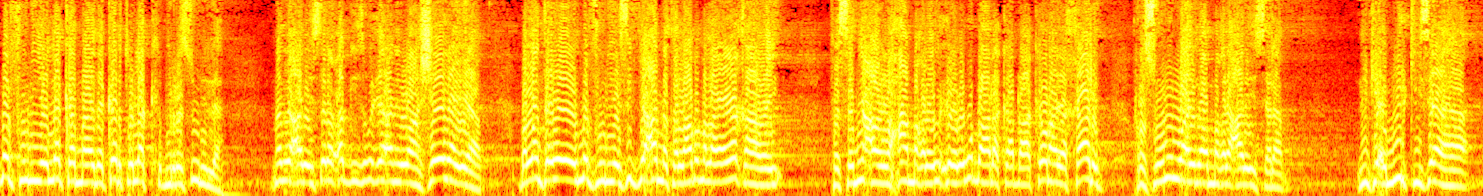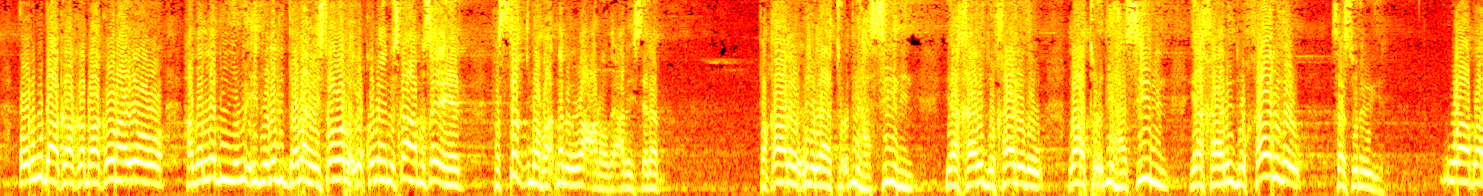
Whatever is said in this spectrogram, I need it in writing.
ma fuliye laka maa dakartu lak min rasuuli illah nabiga calayh salam xaggiisa wixii ani waan sheegayaa ballanta iyadoo ma fuliye si fiicanna tallaabama lagaga qaaday fa samicahu waxaa maqlay wixii lagu dhaadhakadhaakoonaya khaalid rasuulullahi baa maqlay calayhi salaam. Ninkii amiirkiisa ahaa oo lagu dhaakadhaakoonaayo oo hadalladii iyo wixii dowladii daba haysto oo la xukumeen iska aamusay ahayd fastaqdaba nabiga waa cadhooday calayh salaam. Faqaala wuxuu yihi laa tucdii ha siinin yaa khaalidu khaalidow laa tucdii siinin yaa khaalidu khaalidow. Saasuu nabigu yidhi waaba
